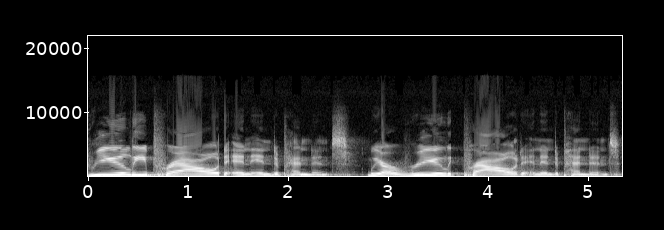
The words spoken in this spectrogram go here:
really proud and independent. We are really proud and independent.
